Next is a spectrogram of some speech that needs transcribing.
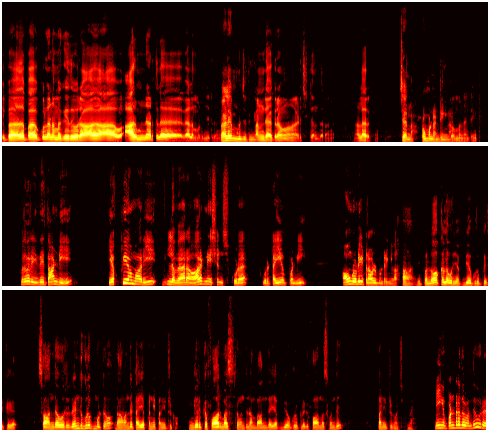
இப்போ அதை பார்க்கக்குள்ள நமக்கு இது ஒரு ஆ ஆறு மணி நேரத்தில் வேலை முடிஞ்சிடுதுங்க. வேலையே முடிஞ்சதுங்க பன்னெண்டு ஏக்கராவும் அடிச்சுட்டு வந்துடுறாங்க. நல்லா இருக்கும் சரிண்ணா. ரொம்ப நன்றிங்கண்ணா. ரொம்ப நன்றிங்க. பிரதர் இதை தாண்டி எஃபிஓ மாதிரி இல்லை வேற ஆர்கனைசேஷன்ஸ் கூட ஒரு டைப் பண்ணி அவங்களோடய ட்ராவல் பண்ணுறீங்களா ஆ இப்போ லோக்கலில் ஒரு எஃபிஓ குரூப் இருக்குது ஸோ அந்த ஒரு ரெண்டு குரூப் மட்டும் நான் வந்து டைப் பண்ணி பண்ணிகிட்ருக்கோம் இங்கே இருக்க ஃபார்மர்ஸ்ட்டை வந்து நம்ம அந்த எஃபிஓ குரூப்பில் இருக்க ஃபார்மர்ஸ்க்கு வந்து பண்ணிகிட்ருக்கோம் வச்சுக்கோங்களேன். நீங்கள் பண்ணுறது வந்து ஒரு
